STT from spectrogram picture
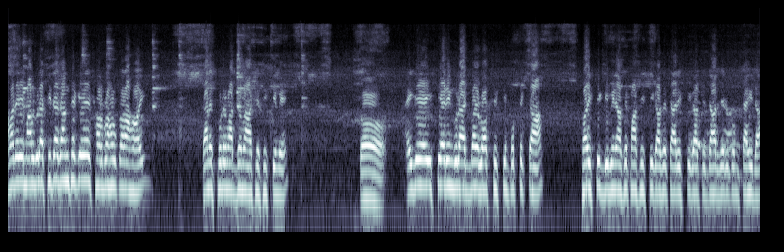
আমাদের এই মালগুলা চিটাগাং থেকে সরবরাহ করা হয়। ট্রান্সপোর্টের মাধ্যমে আসে সিস্টেমে তো এই যে স্টিয়ারিংগুলো একবার লক সিস্টেম প্রত্যেকটা, ছয় স্টিক ডিবিন আছে, পাঁচ স্টিক আছে, চার স্টিক আছে, যার যেরকম চাহিদা।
